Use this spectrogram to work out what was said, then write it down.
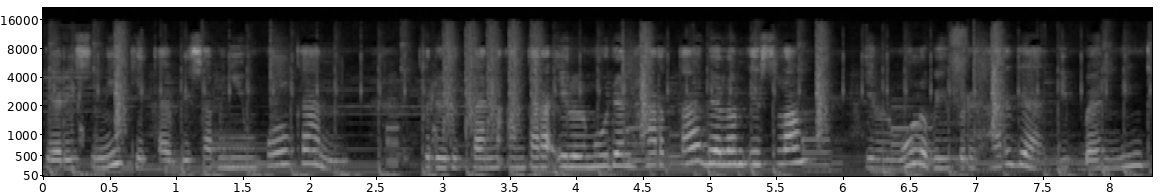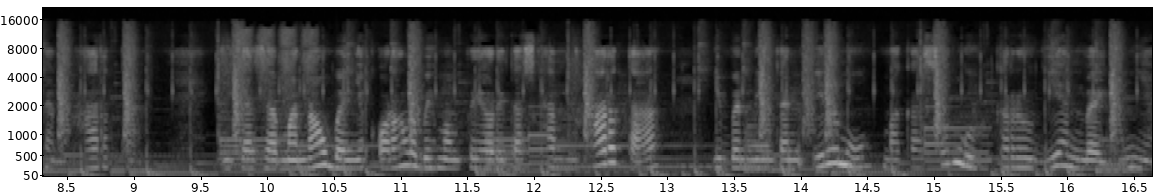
Dari sini kita bisa menyimpulkan kedudukan antara ilmu dan harta dalam Islam. Ilmu lebih berharga dibandingkan harta. Jika zaman now banyak orang lebih memprioritaskan harta, dibandingkan ilmu, maka sungguh kerugian baginya.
